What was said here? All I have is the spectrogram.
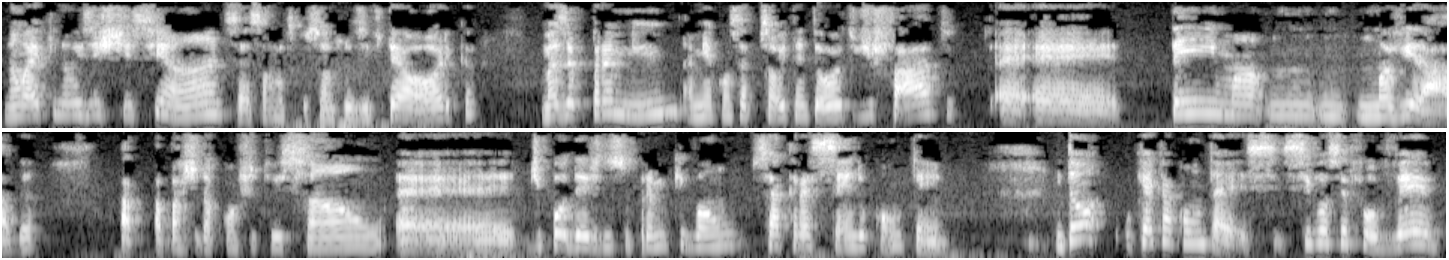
Não é que não existisse antes, essa é uma discussão inclusive teórica, mas para mim, a minha concepção 88 de fato é, é, tem uma, um, uma virada a, a, partir da Constituição é, de poderes do Supremo que vão se acrescendo com o tempo. Então, o que é que acontece? Se você for ver,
